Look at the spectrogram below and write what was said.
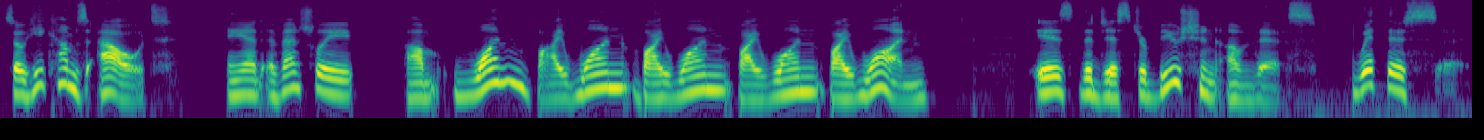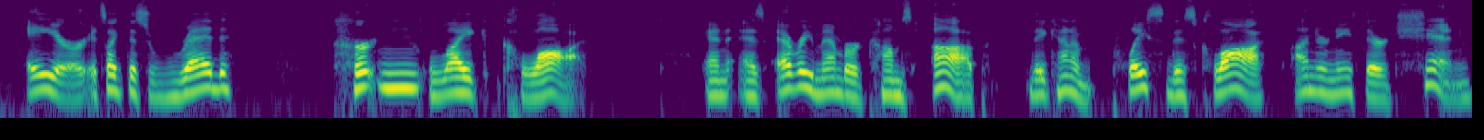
So he comes out, and eventually, um, one by one by one by one by one, is the distribution of this. With this uh, aer, it's like this red curtain like cloth. And as every member comes up, they kind of place this cloth underneath their chin.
